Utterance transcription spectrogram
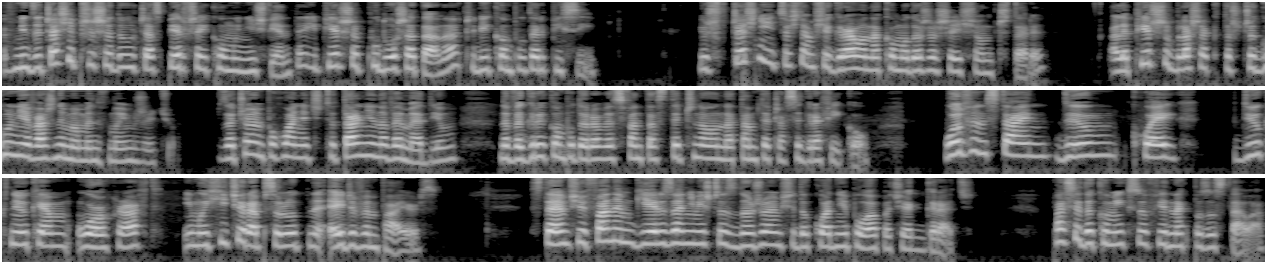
W międzyczasie przyszedł czas pierwszej komunii świętej i pierwsze pudło szatana, czyli komputer PC. Już wcześniej coś tam się grało na Commodore 64, ale pierwszy blaszak to szczególnie ważny moment w moim życiu. Zacząłem pochłaniać totalnie nowe medium, nowe gry komputerowe z fantastyczną na tamte czasy grafiką. Wolfenstein, Doom, Quake, Duke Nukem, Warcraft i mój hicior absolutny Age of Empires. Stałem się fanem gier, zanim jeszcze zdążyłem się dokładnie połapać jak grać. Pasja do komiksów jednak pozostała.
